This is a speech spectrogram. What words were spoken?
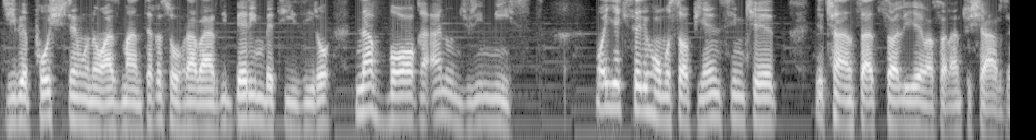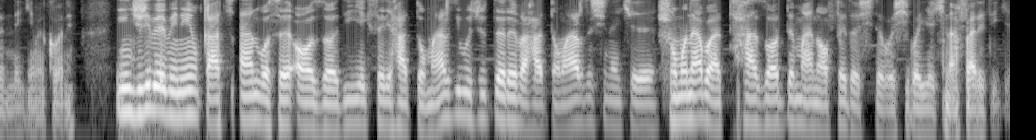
جیب پشتمون و از منطق سهروردی بریم به تیزی رو. نه واقعا اونجوری نیست. ما یک سری هوموساپینسیم که یه چند صد سالیه مثلا تو شهر زندگی می‌کنیم. اینجوری ببینیم قطعا واسه آزادی یک سری حد و مرزی وجود داره و حد و مرزش اینه که شما نباید تضاد منافع داشته باشی با یک نفر دیگه.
